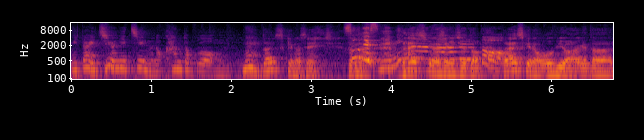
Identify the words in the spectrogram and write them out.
見たい12チームの監督をね。大好きな選手そうですね。大好きな選手と大好きな OB を上げただ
